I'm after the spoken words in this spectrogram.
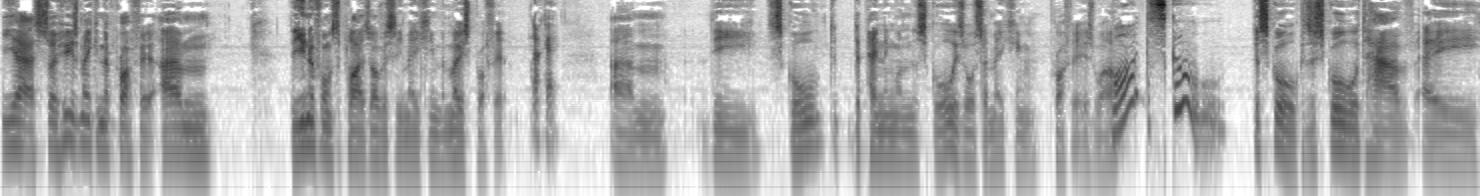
Yeah, so who's making the profit? Um, the uniform supplier is obviously making the most profit. Okay. Um, the school, d- depending on the school, is also making profit as well. What? The school? The school, because the school would have a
